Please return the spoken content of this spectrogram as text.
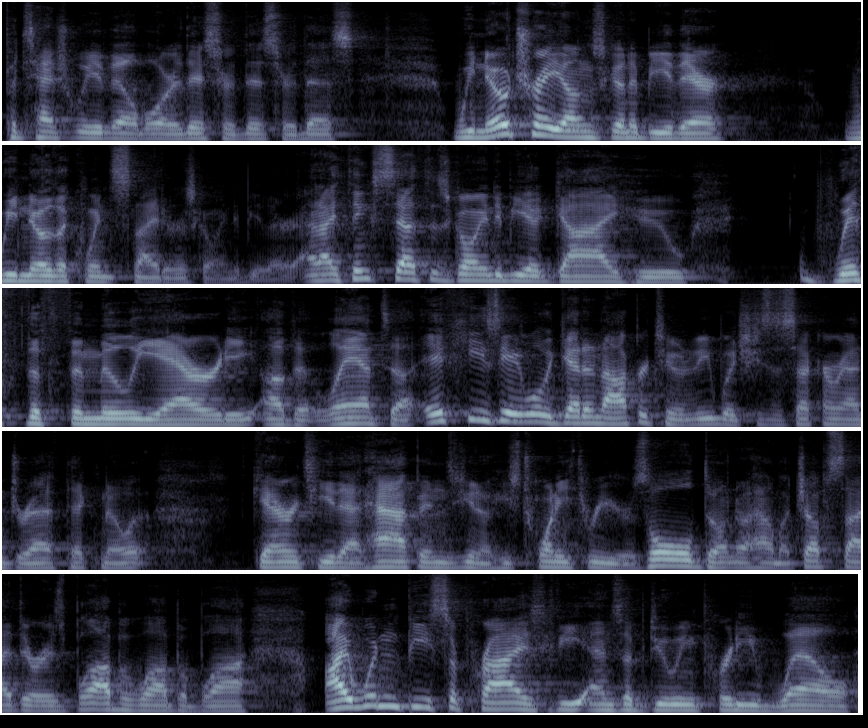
potentially available or this or this or this we know Trae Young's going to be there. We know that Quin Snyder is going to be there. And I think Seth is going to be a guy who with the familiarity of Atlanta if he's able to get an opportunity which he's a second round draft pick no guarantee that happens. You know, he's 23 years old, don't know how much upside there is, blah, blah, blah, blah, blah. I wouldn't be surprised if he ends up doing pretty well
